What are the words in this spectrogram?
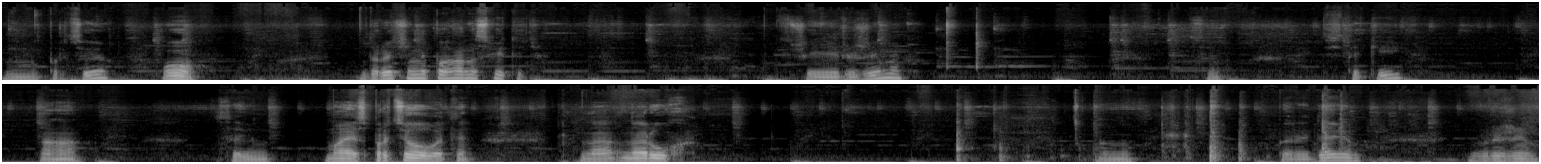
Ну, працює. О! До речі, непогано світить. Ще є режими. Це такий. Ага. Це він має спрацьовувати на, на рух. Ну, перейде в режим.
